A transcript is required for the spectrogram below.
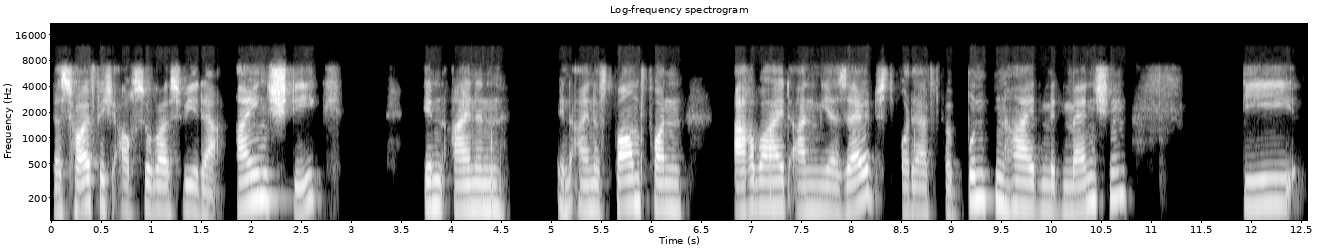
das häufig auch sowas wie der Einstieg in einen, in eine Form von Arbeit an mir selbst oder Verbundenheit mit Menschen, die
